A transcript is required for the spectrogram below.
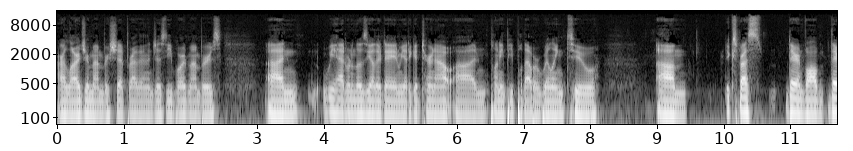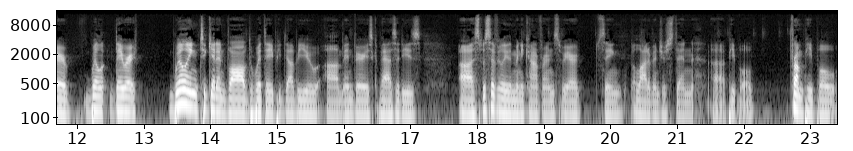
our larger membership rather than just e-board members. Uh, and we had one of those the other day, and we had a good turnout uh, and plenty of people that were willing to um, express their involved their will they were willing to get involved with APW um, in various capacities. Uh, specifically, the mini conference, we are seeing a lot of interest in uh, people from people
